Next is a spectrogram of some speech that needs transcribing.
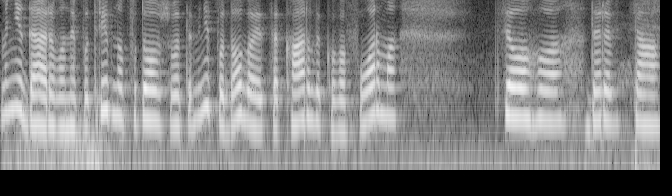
Мені дерево не потрібно подовжувати, мені подобається карликова форма цього деревця.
